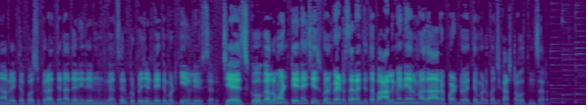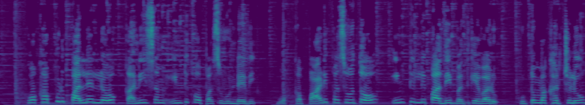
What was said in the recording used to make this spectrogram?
నాలైతే అయితే పశుక్రాంతి అదే ఇదే ఉంది కానీ సార్ ఇప్పుడు ప్రజెంట్ అయితే మటుకు ఏం లేదు సార్. చేసుకోగలం అంటేనే చేసుకోవడం బెటర్ సార్. అంతే తప్ప ఆల మీద నేల మీద ఆరపడడం అయితే కొంచెం కష్టం అవుతుంది సార్. ఒకప్పుడు పల్లెల్లో కనీసం ఇంటికో పశువు ఉండేది. ఒక్క పాడి పశువుతో ఇంటిల్లిపాది బతికేవారు. కుటుంబ ఖర్చులు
